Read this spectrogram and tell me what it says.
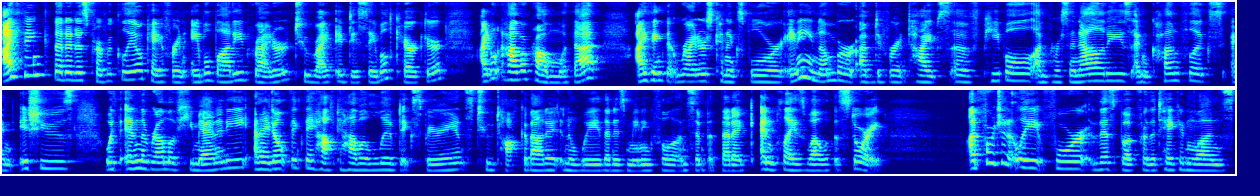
I think that it is perfectly okay for an able bodied writer to write a disabled character. I don't have a problem with that. I think that writers can explore any number of different types of people and personalities and conflicts and issues within the realm of humanity, and I don't think they have to have a lived experience to talk about it in a way that is meaningful and sympathetic and plays well with the story. Unfortunately, for this book, for The Taken Ones,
